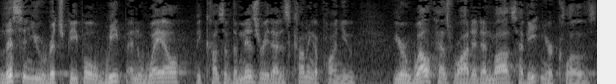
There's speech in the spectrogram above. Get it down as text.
Listen, you rich people, weep and wail because of the misery that is coming upon you. Your wealth has rotted and moths have eaten your clothes.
